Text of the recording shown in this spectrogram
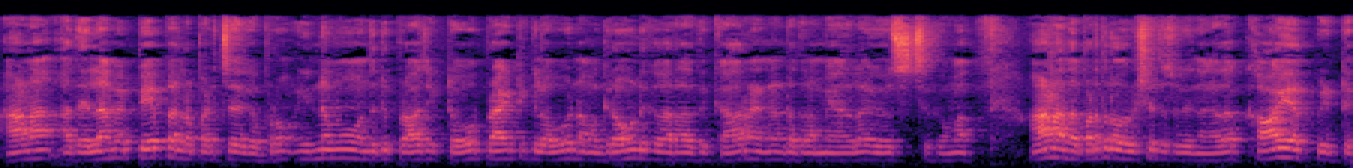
ஆனால் அது எல்லாமே பேப்பரில் படித்ததுக்கப்புறம் இன்னமும் வந்துட்டு ப்ராஜெக்டாவோ ப்ராக்டிக்கலாவோ நம்ம கிரவுண்டுக்கு வராதுக்கு காரணம் என்னன்றது நம்ம அதெல்லாம் யோசிச்சிருக்கோமா? ஆனால் அந்த படத்தில் ஒரு விஷயத்த சொல்லியிருந்தாங்க. அதாவது காயர் பிட்டு.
